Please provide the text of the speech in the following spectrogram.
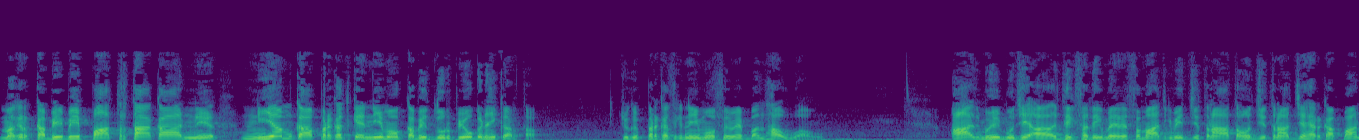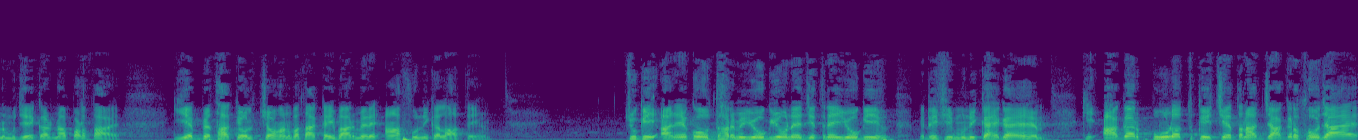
मगर कभी भी पात्रता का नियम का प्रकृति के नियमों का कभी दुरुपयोग नहीं करता, क्योंकि प्रकृति के नियमों से मैं बंधा हुआ हूँ। आज मुझे मुझे अधिक से अधिक मेरे समाज के बीच जितना आता हूँ, जितना जहर का पान मुझे करना पड़ता है यह व्यथा केवल चौहान बता कई बार मेरे आँसू निकल आते हैं। क्योंकि अनेकों धर्म योगियों ने जितने योगी ऋषि मुनि कह गए हैं कि अगर पूर्णत्व की चेतना जागृत हो जाए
